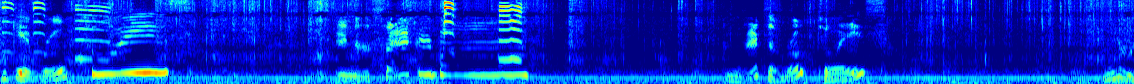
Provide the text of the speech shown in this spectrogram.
You get rope toys? And a soccer ball? Lots of rope toys. We don't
